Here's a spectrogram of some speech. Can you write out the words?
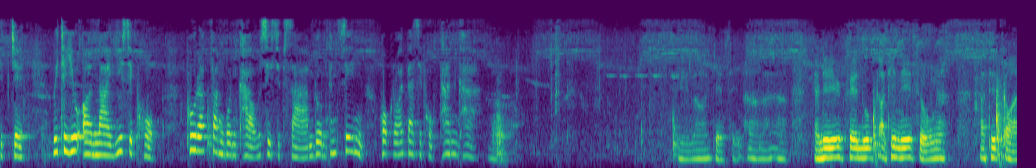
147 วิทยุออนไลน์ 26 ผู้รับฟังบนเขา 43 รวมทั้งสิ้น 686 ท่านค่ะสี่ร้อยเจ็ดสิบห้าร้อยอย่างนี้เฟซบุ๊กอาทิตย์นี้สูงนะอาทิตย์ก่อน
